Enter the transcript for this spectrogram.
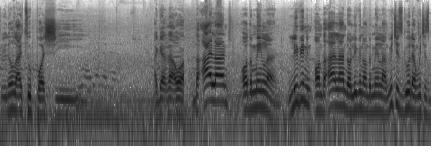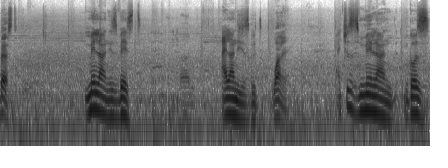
So you don't like too pushy. I get that. one. the island or the mainland? Living on the island or living on the mainland? Which is good and which is best? Mainland is best. Island is good. Why? I choose mainland because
